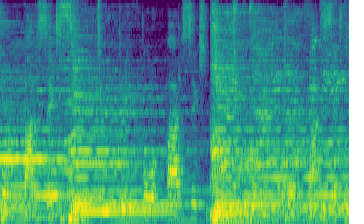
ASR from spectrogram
four five six C two three four five six G two three four five six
